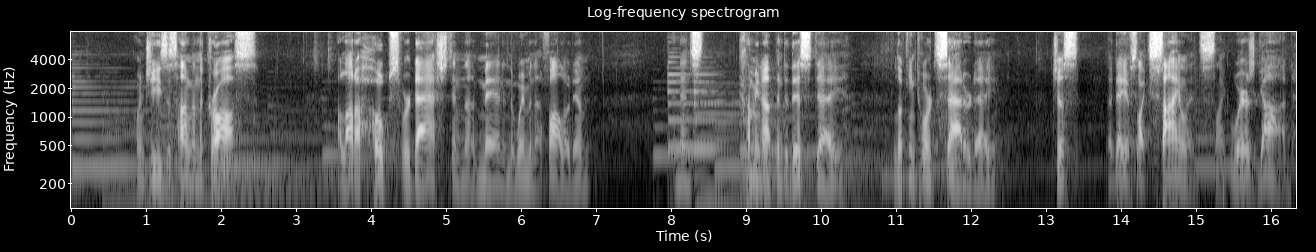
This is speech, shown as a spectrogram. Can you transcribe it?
When Jesus hung on the cross, a lot of hopes were dashed in the men and the women that followed him. And then coming up into this day, looking towards Saturday, just a day of like silence, like, where's God?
